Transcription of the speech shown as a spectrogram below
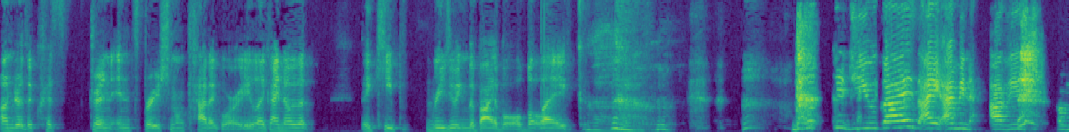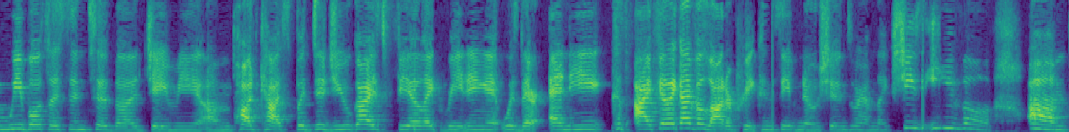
under the Christian inspirational category? Like I know that they keep redoing the Bible, but like did you guys i i mean obviously um, we both listened to the jamie um, podcast but did you guys feel like reading it was there any because i feel like i have a lot of preconceived notions where i'm like she's evil um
